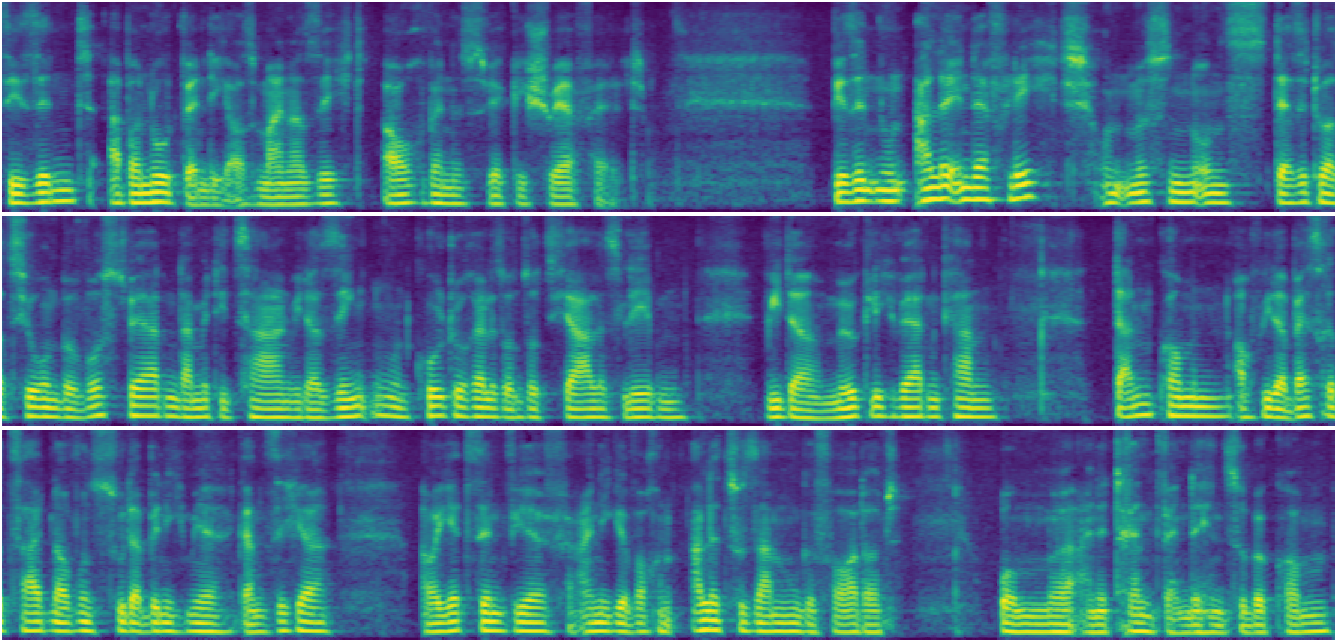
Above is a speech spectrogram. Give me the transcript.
Sie sind aber notwendig aus meiner Sicht, auch wenn es wirklich schwer fällt. Wir sind nun alle in der Pflicht und müssen uns der Situation bewusst werden, damit die Zahlen wieder sinken und kulturelles und soziales Leben wieder möglich werden kann. Dann kommen auch wieder bessere Zeiten auf uns zu, da bin ich mir ganz sicher. Aber jetzt sind wir für einige Wochen alle zusammen gefordert, um äh, eine Trendwende hinzubekommen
